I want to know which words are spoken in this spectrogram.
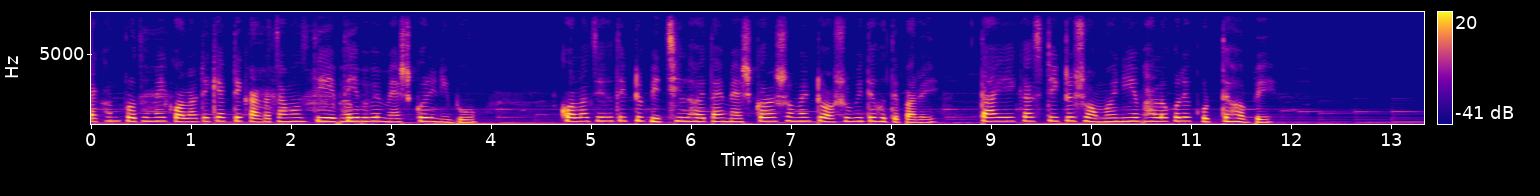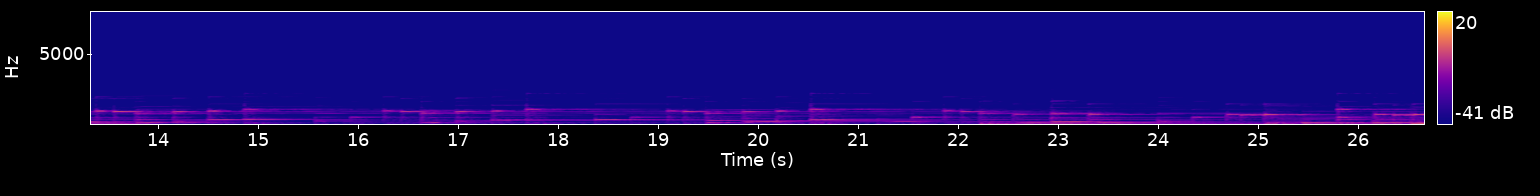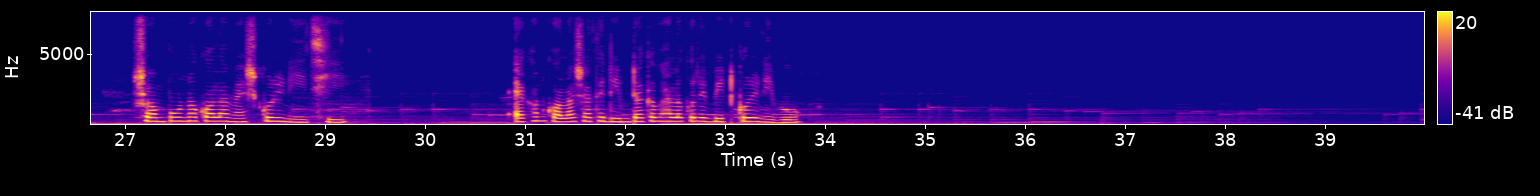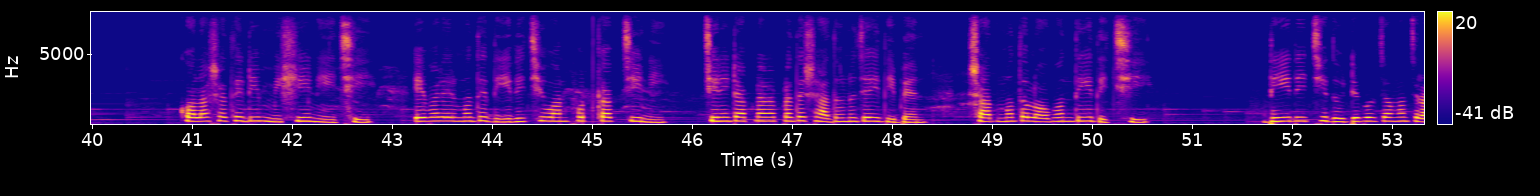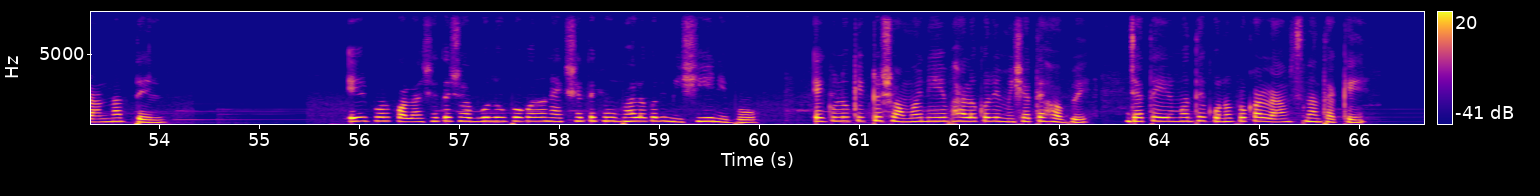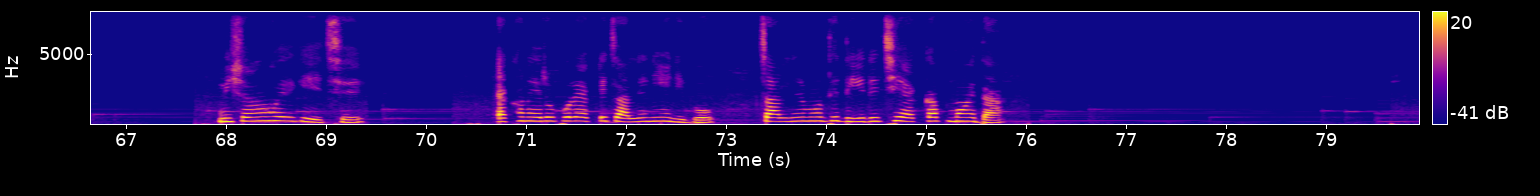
এখন প্রথমেই কলাটিকে একটি কাঁটা চামচ দিয়ে এভাবে এভাবে ম্যাশ করে নিব। কলা যেহেতু একটু পিচ্ছিল হয়, তাই ম্যাশ করার সময় একটু অসুবিধে হতে পারে। তাই এই কাজটি একটু সময় নিয়ে ভালো করে করতে হবে। সম্পূর্ণ কলা ম্যাশ করে নিয়েছি। এখন কলার সাথে ডিমটাকে ভালো করে বিট করে নিব। কলার সাথে ডিম মিশিয়ে নিয়েছি। এবার এর মধ্যে দিয়ে দিচ্ছি ওয়ান ফোর্থ কাপ চিনি। চিনিটা আপনারা আপনাদের স্বাদ অনুযায়ী দিবেন। স্বাদ মতো লবণ দিয়ে দিচ্ছি। দিয়ে দিচ্ছি দুই টেবিল চামচ রান্নার তেল। এরপর কলার সাথে সবগুলো উপকরণ একসাথে খুব ভালো করে মিশিয়ে নিব। এগুলোকে একটু সময় নিয়ে ভালো করে মেশাতে হবে, যাতে এর মধ্যে কোনো প্রকার লাম্পস না থাকে। মিশানো হয়ে গিয়েছে। এখন এর উপরে একটি চালনি নিয়ে নিব। চালনির মধ্যে দিয়ে দিচ্ছি এক কাপ ময়দা।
